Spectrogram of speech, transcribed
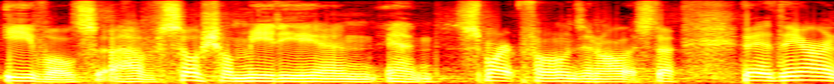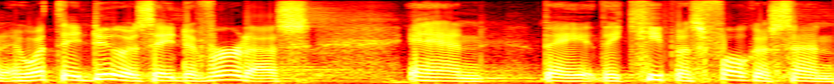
evils of social media and, and smartphones and all that stuff. They, they aren't, what they do is they divert us and they, they keep us focused on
